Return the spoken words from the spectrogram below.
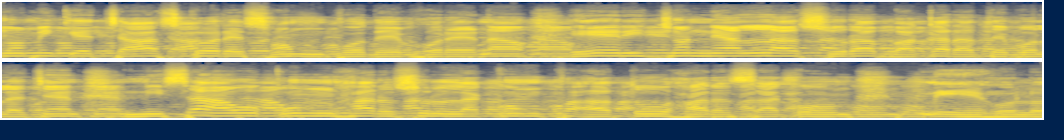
জমিকে চাষ করে সম্পদে ভরে নাও। এর জন্য আল্লাহ সুরা বাকারাতে বলেছেন নিসা উকুম হারসুল্লাকুম ফাতু হারসাকুম। মেয়ে হলো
